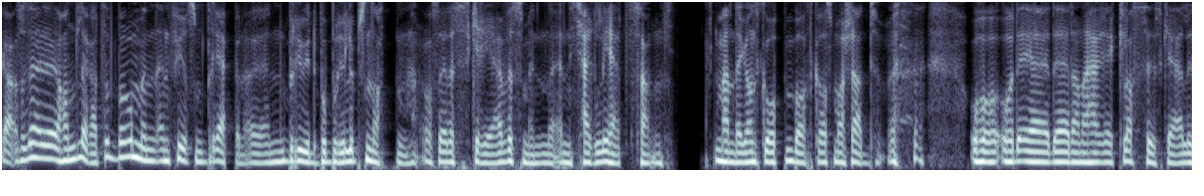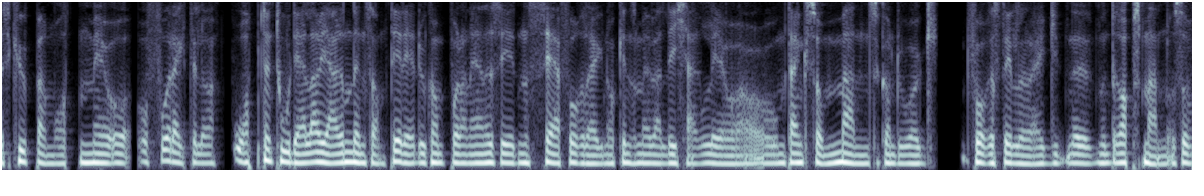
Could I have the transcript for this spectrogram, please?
Ja, altså det handler rett og slett bare om en, en fyr som dreper en brud på bryllupsnatten, og så er det skrevet som en, en kjærlighetssang men det er ganske åpenbart hva som har skjedd. og, og det, er, det, er, denne her klassiske Alice Cooper-måten med å, å, få deg til å åpne to deler av hjernen din samtidig. Du kan på den ene siden se for deg noen som er veldig kjærlig og, og omtenksom, men så kan du òg forestille deg eh, drapsmenn, og så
